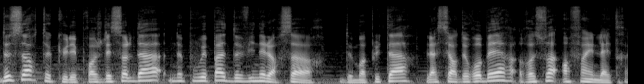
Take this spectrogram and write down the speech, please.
de sorte que les proches des soldats ne pouvaient pas deviner leur sort. Deux mois plus tard, la sœur de Robert reçoit enfin une lettre,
